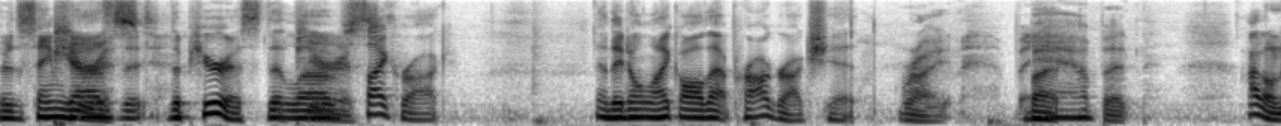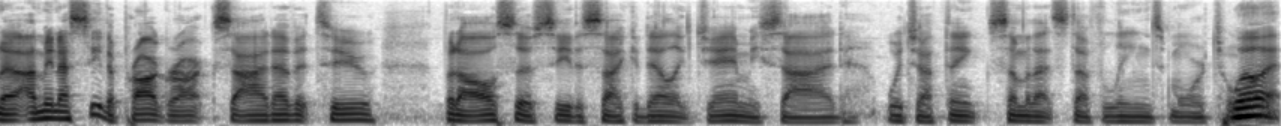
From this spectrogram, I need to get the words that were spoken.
They're the same guys that the purists that love Purist. psych rock, and they don't like all that prog rock shit. right. But, But- yeah, but I don't know. I mean, I see the prog rock side of it too, but I also see the psychedelic jammy side, which I think some of that stuff leans more toward. Well,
